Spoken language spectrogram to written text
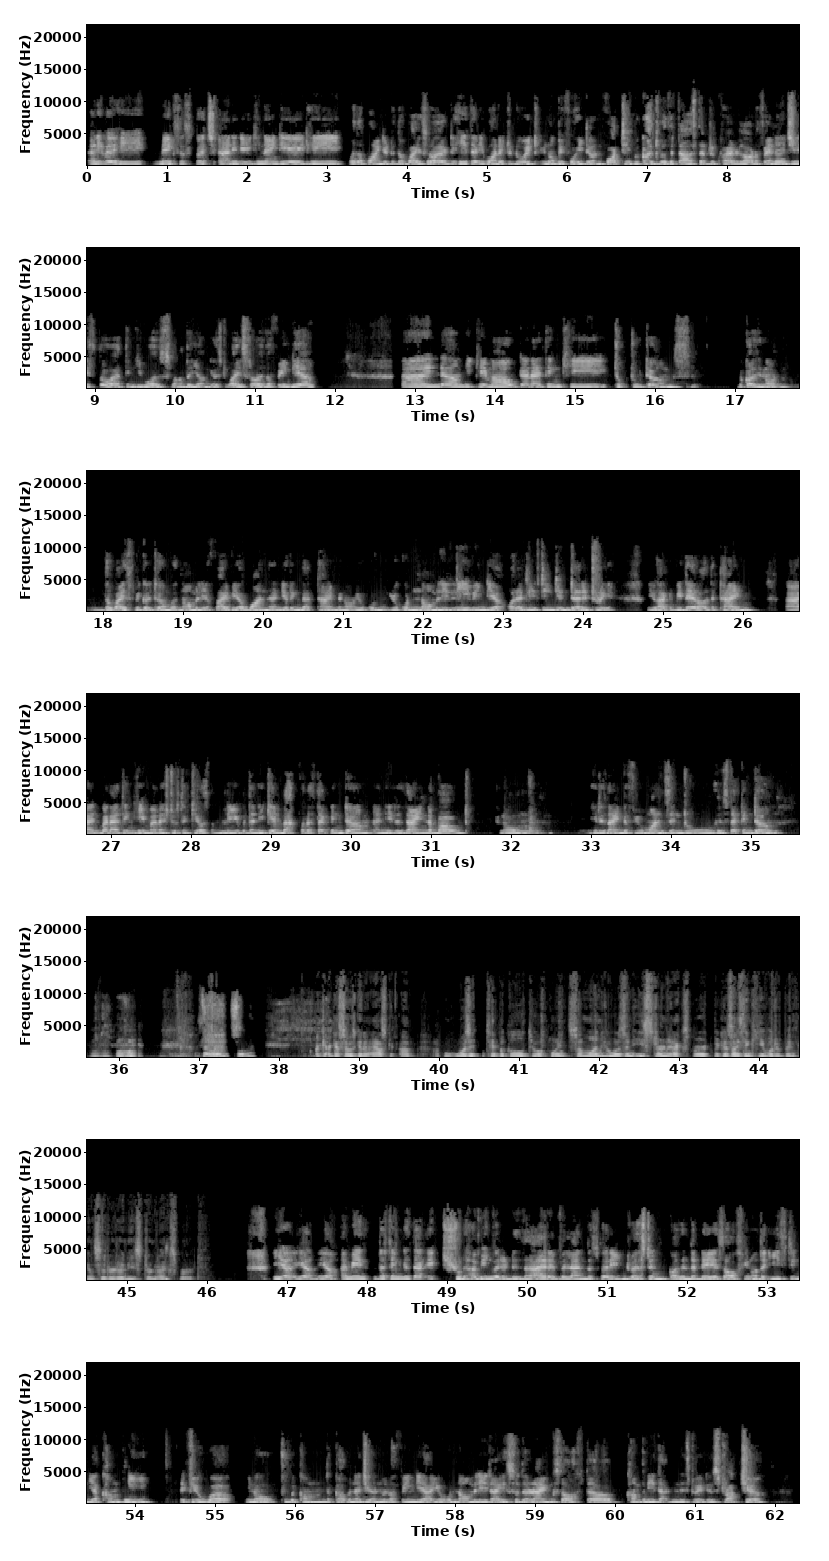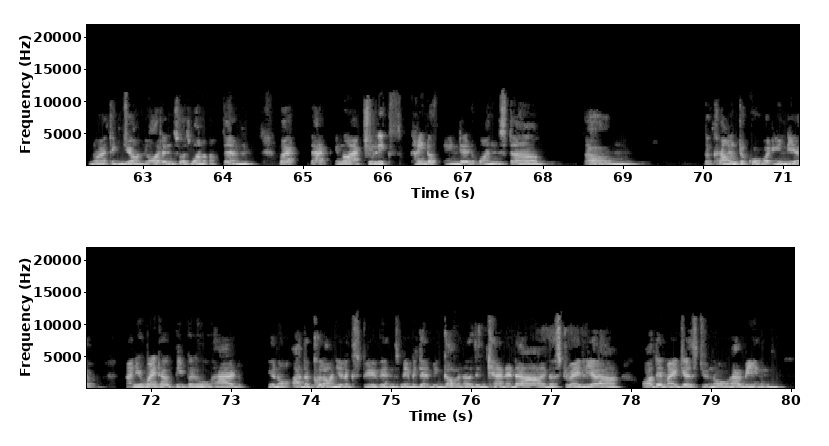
anyway, he makes a speech, and in 1898 he was appointed to the viceroyalty. He said he wanted to do it, you know, before he turned 40 because it was a task that required a lot of energy. So I think he was one of the youngest viceroys of India and um, he came out and i think he took two terms. Because you know the vice regal term was normally a five year one. And during that time you know you couldn't you couldn't normally leave india or at least indian territory. You had to be there all the time. And but i think he managed to secure some leave. But then he came back for a second term and he resigned about you know he resigned a few months into his second term. Mm-hmm. so, so I guess I was going to ask: uh, Was it typical to appoint someone who was an Eastern expert? Because I think he would have been considered an Eastern expert. Yeah, yeah, yeah. I mean, the thing is that it should have been very desirable, and this very interesting because in the days of you know the East India Company, if you were you know to become the Governor General of India, you would normally rise to the ranks of the company's administrative structure. You know, I think John Lawrence was one of them, but that you know actually kind of ended once the um, the crown took over India. And you might have people who had, you know, other colonial experience. Maybe they've been governors in Canada, in Australia, or they might just, you know, have been,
